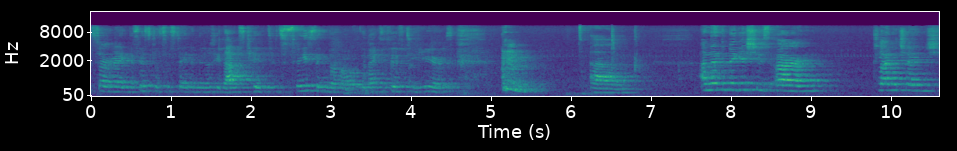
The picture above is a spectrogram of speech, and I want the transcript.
surveying the fiscal sustainability landscape that's facing them over the next 50 years. um, and then the big issues are climate change,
